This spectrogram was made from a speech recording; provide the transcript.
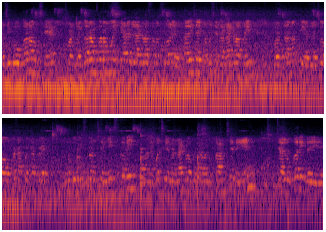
હજી બહુ ગરમ છે, પણ ગરમ ગરમ હોય ત્યારે જ લાડવા સરસ વળે. થઈ જાય તો પછી એના લાડવા કંઈ ભરતા નથી. એટલે જો ફટાફટ આપણે બધું મિશ્રણ છે મિક્સ કરી અને પછી એના લાડવા બનાવવાનું કામ છે ને એ ચાલુ કરી દઈએ.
